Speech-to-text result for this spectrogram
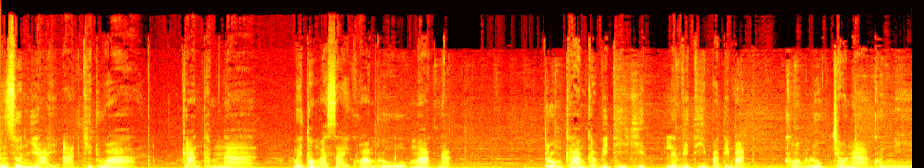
คนส่วนใหญ่อาจคิดว่า การทำนาไม่ต้องอาศัยความรู้มากนัก ตรงข้ามกับวิธีคิดและวิธีปฏิบัติของลูกชาวนาคนนี้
